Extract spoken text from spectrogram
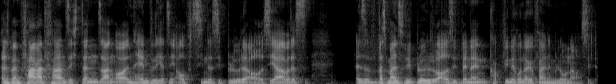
also beim Fahrradfahren sich dann sagen, oh, einen Helm will ich jetzt nicht aufziehen, das sieht blöde aus. Ja, aber das, also was meinst du, wie blöde du aussieht, wenn dein Kopf wie eine runtergefallene Melone aussieht?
